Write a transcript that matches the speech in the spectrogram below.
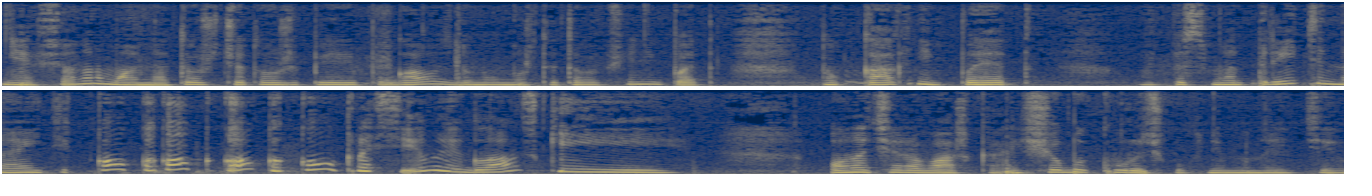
Не, все нормально. Я тоже что-то уже перепугалась. Думаю, может, это вообще не пэт. Но как не пэт? Вы посмотрите на эти ко-ко-ко-ко-ко красивые глазки. Он очаровашка. Еще бы курочку к нему найти.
